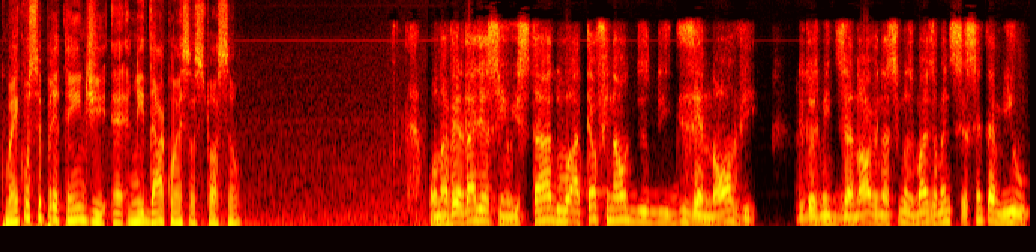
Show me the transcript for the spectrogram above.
Como é que você pretende é, lidar com essa situação? Bom, na verdade, assim, o Estado, até o final de 19, de 2019, nós tínhamos mais ou menos 60 mil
